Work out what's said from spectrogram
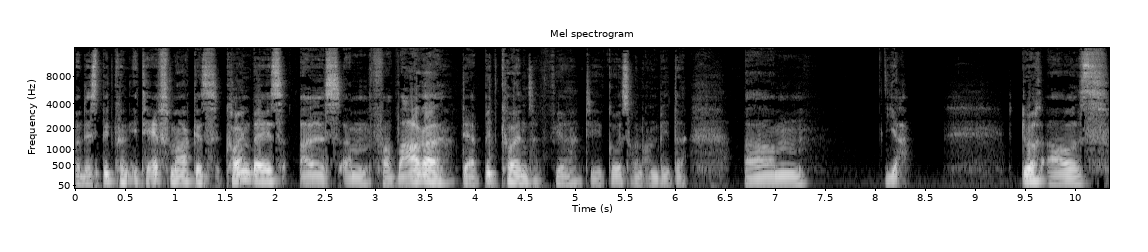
oder des Bitcoin ETFs Marktes Coinbase als ähm, Verwahrer der Bitcoin für die größeren Anbieter. Ähm, ja, durchaus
